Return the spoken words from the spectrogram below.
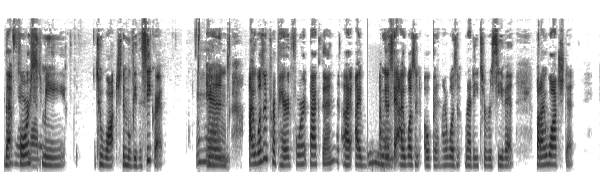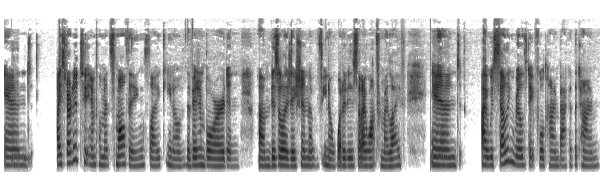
that forced that. me to watch the movie The Secret. Mm-hmm. And I wasn't prepared for it back then. I, I mm-hmm. I'm going to say I wasn't open. I wasn't ready to receive it, but I watched it and mm-hmm. I started to implement small things like, you know, the vision board and um, visualization of, you know, what it is that I want for my life. Mm-hmm. And I was selling real estate full time back at the time.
